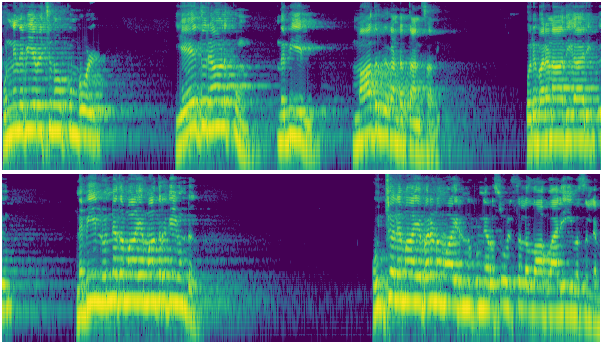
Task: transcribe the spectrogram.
പുണ്യനബിയെ വെച്ച് നോക്കുമ്പോൾ ഏതൊരാൾക്കും നബിയിൽ മാതൃക കണ്ടെത്താൻ സാധിക്കും. ഒരു ഭരണാധികാരിക്ക് നബിയിൽ ഉന്നതമായ മാതൃകയുണ്ട്. ഉജ്ജ്വലമായ ഭരണമായിരുന്നു പുണ്യ റസൂൽ സല്ലാഹു അലൈഹി വസ്ല്ലം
